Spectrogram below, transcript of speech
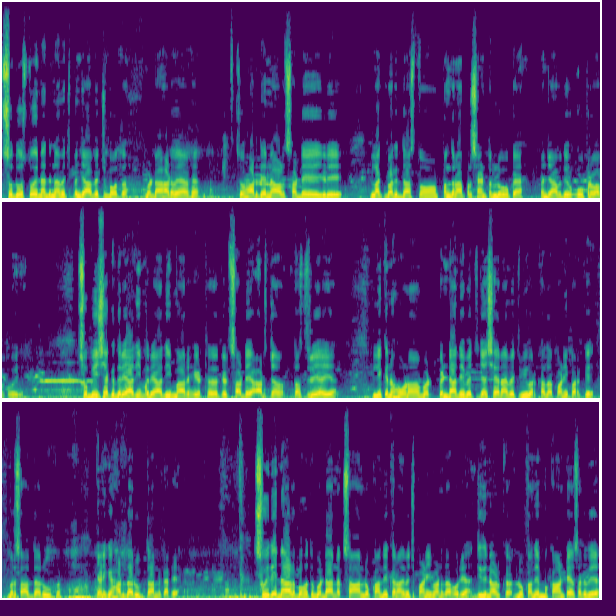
ਸੋ ਦੋਸਤੋ, ਇਹਨਾਂ ਦਿਨਾਂ ਵਿੱਚ ਪੰਜਾਬ ਵਿੱਚ ਬਹੁਤ ਵੱਡਾ ਹੜ੍ਹ ਹੋਇਆ ਹੈ। ਸੋ ਹੜ੍ਹ ਦੇ ਨਾਲ ਸਾਡੇ ਜਿਹੜੇ ਲਗਭਗ 10 ਤੋਂ 15% ਲੋਕ ਹੈ, ਪੰਜਾਬ ਦੇ ਉਹ ਪ੍ਰਭਾਵਿਤ ਹੋਏ ਸੋ ਬੇਸ਼ੱਕ ਦਰਿਆ ਦੀ ਦਰਿਆ ਦੀ ਮਾਰ ਹੇਠ ਜਿਹੜੇ ਸਾਡੇ 8 ਜਾਂ 10 ਜ਼ਿਲ੍ਹੇ ਆਏ ਆ, ਲੇਕਿਨ ਹੁਣ ਪਿੰਡਾਂ ਦੇ ਵਿੱਚ ਜਾਂ ਸ਼ਹਿਰਾਂ ਵਿੱਚ ਵੀ ਵਰਖਾ ਦਾ ਪਾਣੀ ਭਰ ਕੇ, ਬਰਸਾਤ ਦਾ ਰੂਪ, ਯਾਨੀ ਕਿ ਹੜ੍ਹ ਦਾ ਰੂਪ ਧਾਰਨ ਕਰ ਰਿਹਾ ਹੈ। ਸੋ ਇਹਦੇ ਨਾਲ ਬਹੁਤ ਵੱਡਾ ਨੁਕਸਾਨ ਲੋਕਾਂ ਦੇ ਘਰਾਂ ਦੇ ਵਿੱਚ ਪਾਣੀ ਬਣਦਾ ਹੋ ਰਿਹਾ, ਜਿਹਦੇ ਨਾਲ ਕ- ਲੋਕਾਂ ਦੇ ਮਕਾਨ ਢਹਿ ਸਕਦੇ ਆ।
